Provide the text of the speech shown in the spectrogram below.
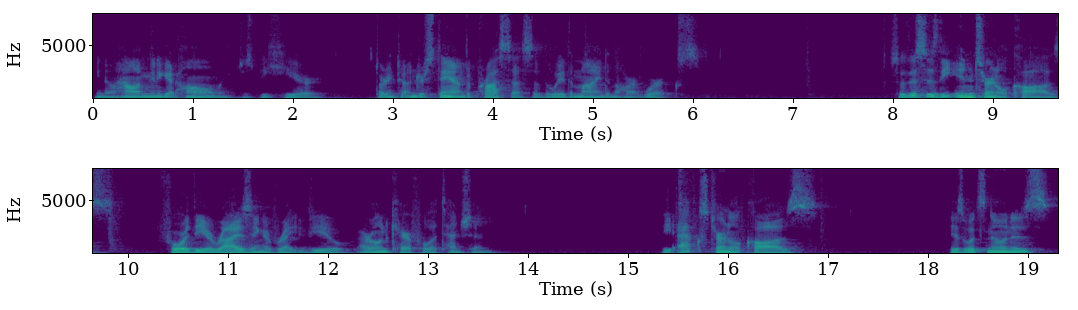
you know, how I'm going to get home? and just be here starting to understand the process of the way the mind and the heart works. So, this is the internal cause for the arising of right view, our own careful attention. The external cause is what's known as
